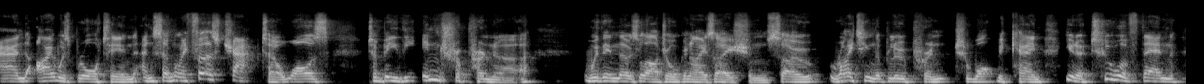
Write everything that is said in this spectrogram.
and I was brought in. And so my first chapter was to be the intrapreneur within those large organizations. So writing the blueprint to what became, you know, two of then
